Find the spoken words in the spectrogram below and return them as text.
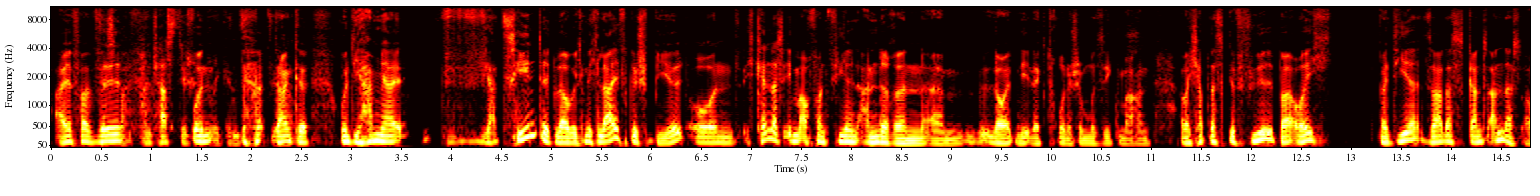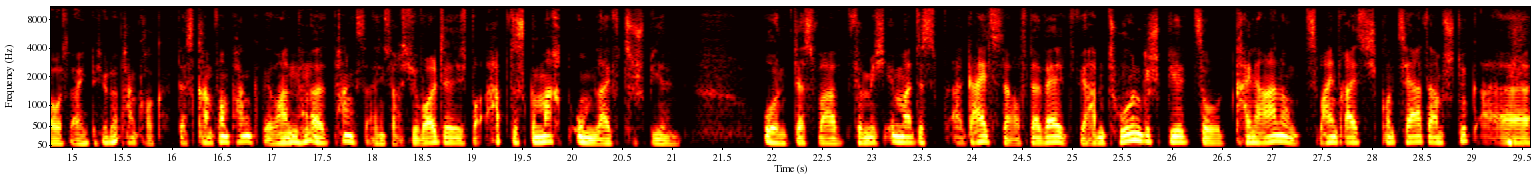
Alpha Will. Das war fantastisch und, übrigens. danke. Und die haben ja Jahrzehnte, glaube ich, nicht live gespielt. Und ich kenne das eben auch von vielen anderen ähm, Leuten, die elektronische Musik machen. Aber ich habe das Gefühl, bei euch bei dir sah das ganz anders aus eigentlich, oder? Punkrock. Das kam vom Punk. Wir waren mhm. äh, Punks einfach. Ich wollte, ich habe das gemacht, um live zu spielen. Und das war für mich immer das Geilste auf der Welt. Wir haben Touren gespielt, so, keine Ahnung, 32 Konzerte am Stück. Äh,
